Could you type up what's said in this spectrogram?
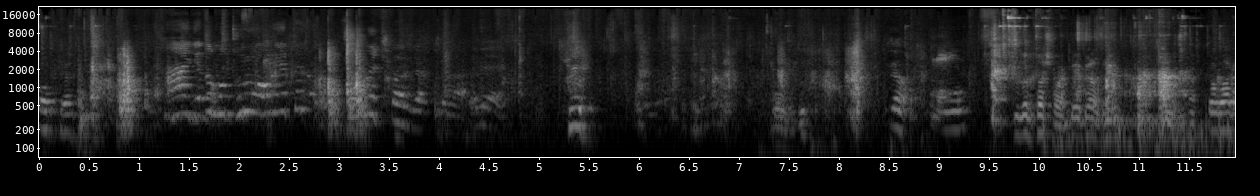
Hop gel. Ha ya da motoru oraya tak sonra çıkaracaklar. Evet. Sür. Şurada bir taş var. Bir- Biraz gelin. Tamam.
